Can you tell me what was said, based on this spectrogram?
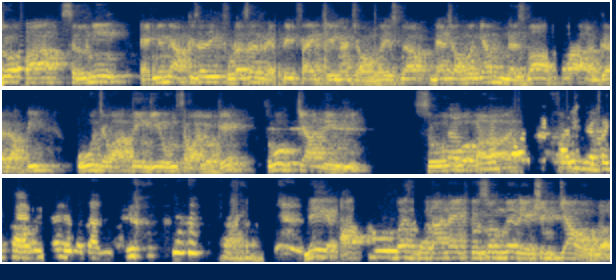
सो सलोनी एंड में मैं आपके साथ एक थोड़ा सा रैपिड फायर खेलना चाहूँगा जिसमें आप मैं चाहूँगा कि आप नजमा आपका अगर आप ही वो जवाब देंगी उन सवालों के तो वो क्या देंगी? सो नहीं आपको बस बताना है कि उस वक्त उनका रिएक्शन क्या होगा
